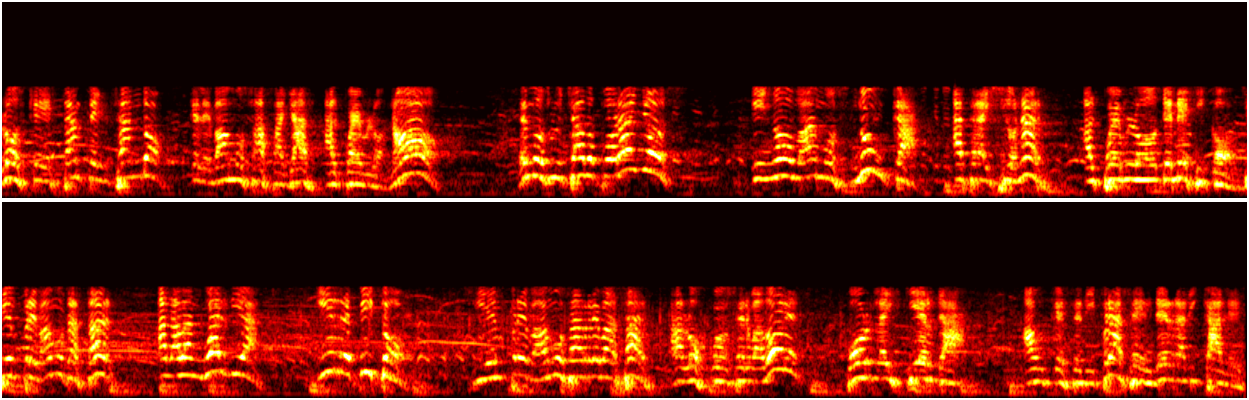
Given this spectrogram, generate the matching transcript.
los que están pensando que le vamos a fallar al pueblo. No, hemos luchado por años y no vamos nunca a traicionar al pueblo de México. Siempre vamos a estar a la vanguardia y repito, siempre vamos a rebasar a los conservadores por la izquierda, aunque se disfracen de radicales.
